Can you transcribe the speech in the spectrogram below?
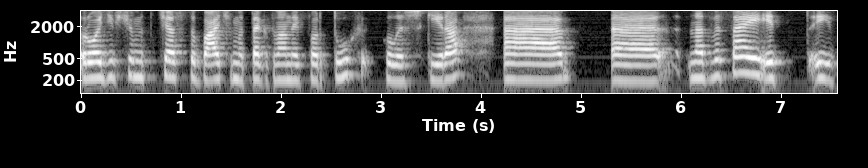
родів, що ми часто бачимо, так званий фартух, коли шкіра е, е, надвисає, і, і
